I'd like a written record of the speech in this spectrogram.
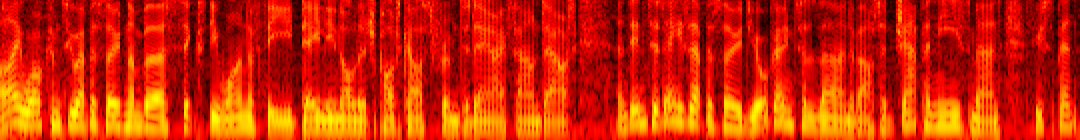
Hi, welcome to episode number 61 of the Daily Knowledge podcast from Today I Found Out. And in today's episode, you're going to learn about a Japanese man who spent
